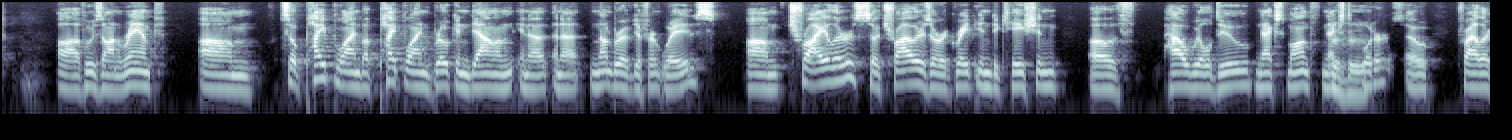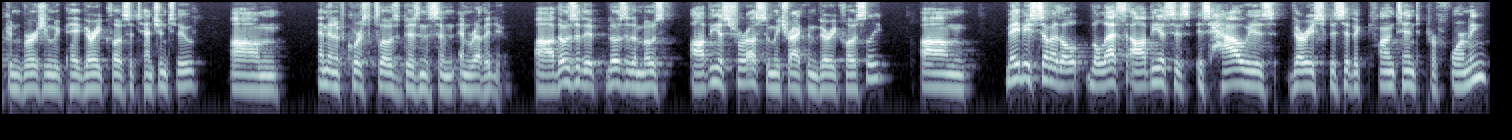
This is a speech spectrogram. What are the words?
uh, who's on ramp. Um, so pipeline, but pipeline broken down in a, in a number of different ways. Um, trialers. So trialers are a great indication of how we'll do next month, next quarter. So trialer conversion, we pay very close attention to. Um, and then of course closed business and, and revenue. Uh, those are the those are the most obvious for us, and we track them very closely. Um, maybe some of the, the less obvious is is how is very specific content performing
